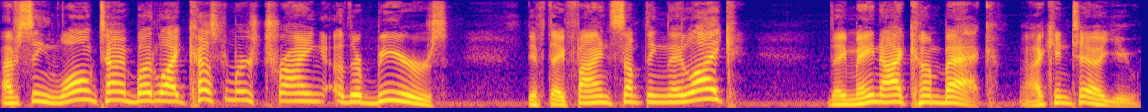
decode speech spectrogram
I've seen longtime Bud Light customers trying other beers. If they find something they like, they may not come back. I can tell you.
